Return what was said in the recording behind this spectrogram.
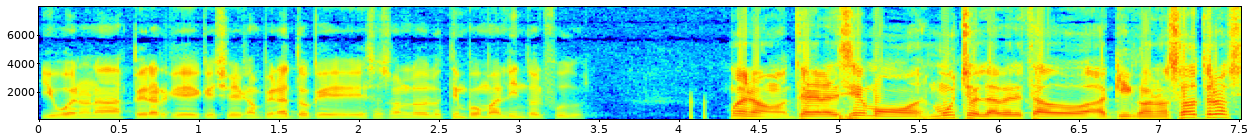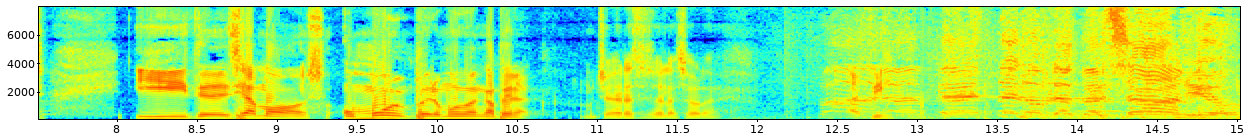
Y bueno, nada, esperar que, que llegue el campeonato, que esos son los, los tiempos más lindos del fútbol. Bueno, te agradecemos mucho el haber estado aquí con nosotros y te deseamos un muy, pero muy buen campeonato. Muchas gracias a las órdenes. A ti. Este noble adversario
